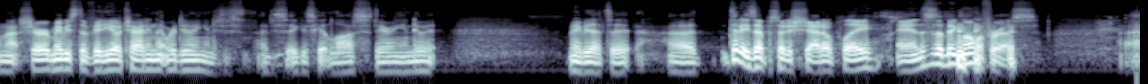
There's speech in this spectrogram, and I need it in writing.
I'm not sure. Maybe it's the video chatting that we're doing, and just I just I just get lost staring into it. Maybe that's it. Uh, today's episode is Shadow Play, and this is a big moment for us. I,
